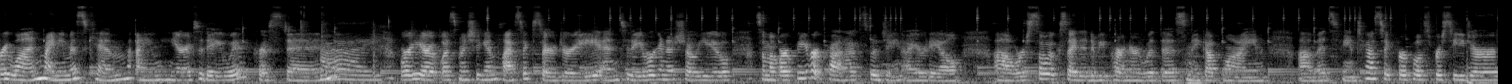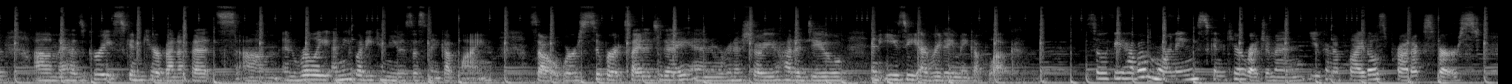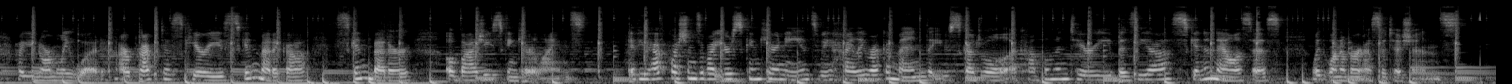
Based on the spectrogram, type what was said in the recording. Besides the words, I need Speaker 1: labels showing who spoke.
Speaker 1: everyone, my name is Kim. I am here today with Kristen.
Speaker 2: Hi.
Speaker 1: We're here at West Michigan Plastic Surgery and today we're going to show you some of our favorite products with Jane Iredale. Uh, we're so excited to be partnered with this makeup line. Um, it's fantastic for post-procedure, um, it has great skincare benefits, um, and really anybody can use this makeup line. So we're super excited today and we're going to show you how to do an easy everyday makeup look. So if you have a morning skincare regimen, you can apply those products first, how you normally would. Our practice carries SkinMedica, SkinBetter, Obagi skincare lines. If you have questions about your skincare needs, we highly recommend that you schedule a complimentary VISIA skin analysis with one of our estheticians.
